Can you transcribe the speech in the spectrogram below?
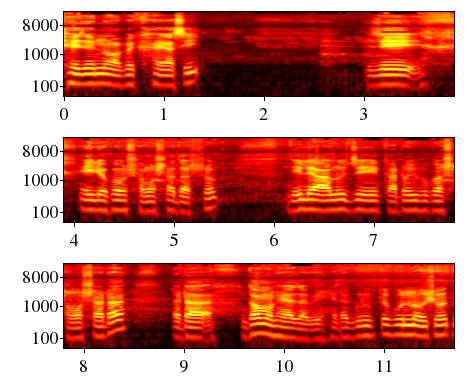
সেই জন্য অপেক্ষায় আছি যে এই রকম সমস্যা, দর্শক, দিলে আলু যে কাটই পোকার সমস্যাটা, এটা দমন হয়ে যাবে। এটা গুরুত্বপূর্ণ ঔষধ।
